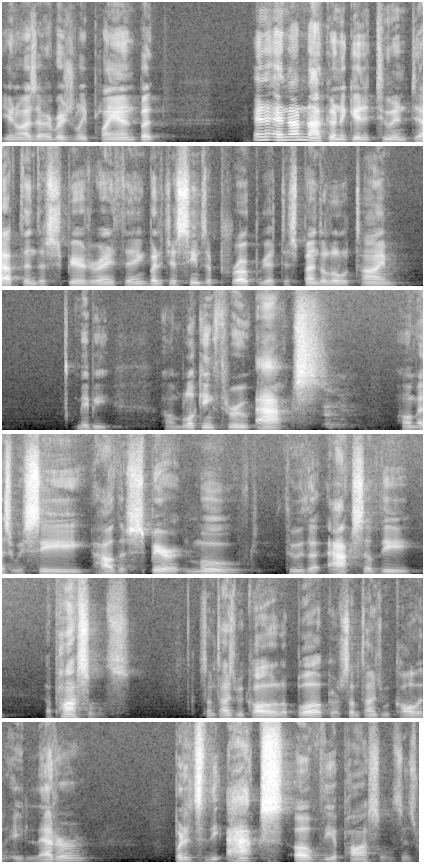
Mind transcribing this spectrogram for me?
you know, as I originally planned, but and, and I'm not going to get it too in depth in the spirit or anything, but it just seems appropriate to spend a little time maybe um, looking through Acts um, as we see how the Spirit moved through the Acts of the apostles. Sometimes we call it a book, or sometimes we call it a letter, but it's the Acts of the apostles. It's,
